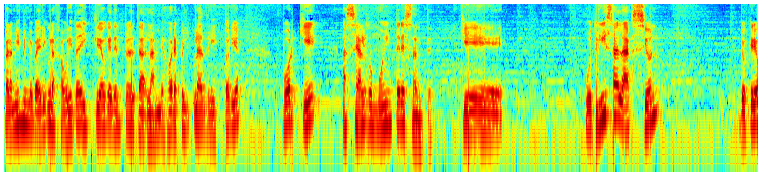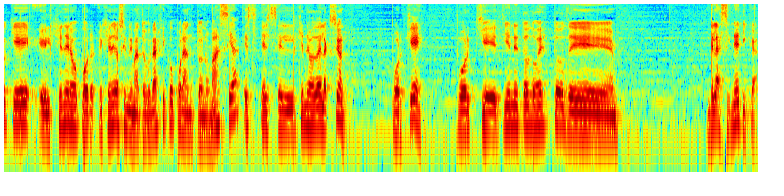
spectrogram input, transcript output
para mí es mi película favorita y creo que dentro de las mejores películas de la historia porque hace algo muy interesante, que utiliza la acción yo creo que el género por el género cinematográfico por antonomasia es el, el género de la acción. ¿Por qué? Porque tiene todo esto de de la cinética.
